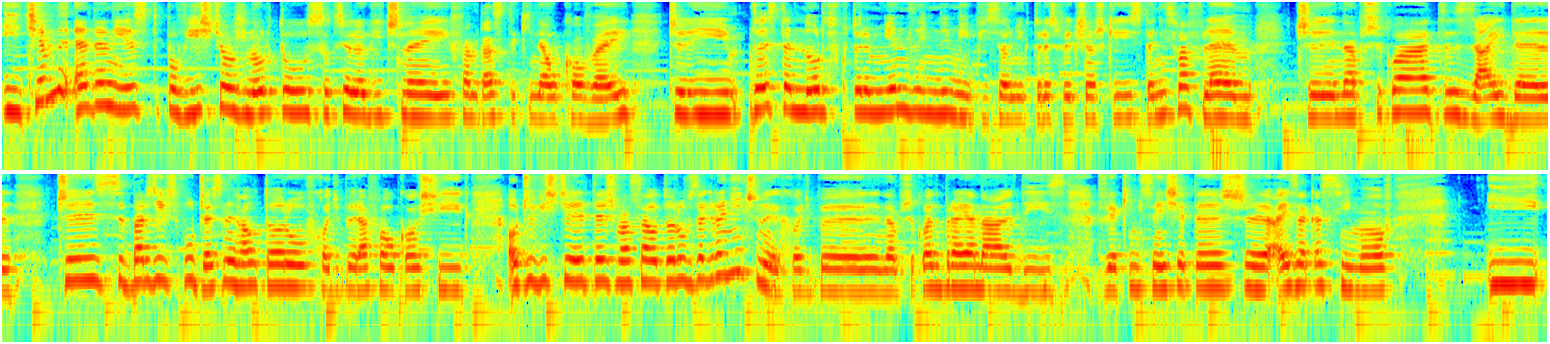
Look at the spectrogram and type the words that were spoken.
I Ciemny Eden jest powieścią z nurtu socjologicznej fantastyki naukowej, czyli to jest ten nurt, w którym między innymi pisał niektóre swoje książki Stanisław Lem, czy na przykład Zajdel, czy z bardziej współczesnych autorów, choćby Rafał Kosik. Oczywiście też masa autorów zagranicznych, choćby na przykład Brian Aldiss, w jakimś sensie też Isaac Asimov. I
